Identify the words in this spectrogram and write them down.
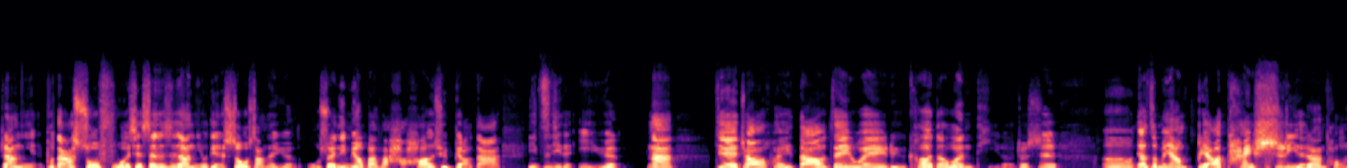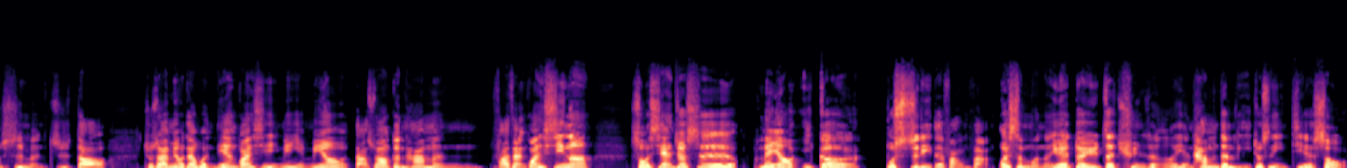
让你不大舒服，而且甚至是让你有点受伤的缘故，所以你没有办法好好的去表达你自己的意愿。那接着就要回到这位旅客的问题了，就是嗯，要怎么样不要太失礼的让同事们知道？就算没有在稳定的关系里面，也没有打算要跟他们发展关系呢。首先就是没有一个不失礼的方法。为什么呢？因为对于这群人而言，他们的礼就是你接受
